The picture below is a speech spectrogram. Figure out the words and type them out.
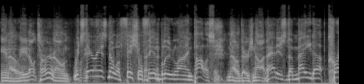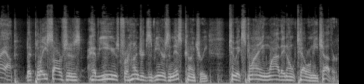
You know, you don't turn on... Which on there is no official thin blue line policy. No, there's not. That is the made-up crap that police officers have used for hundreds of years in this country to explain why they don't tell on each other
